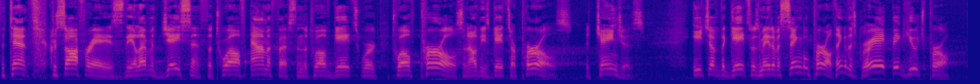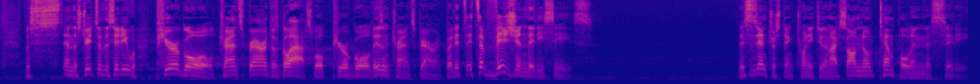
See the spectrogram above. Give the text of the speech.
the tenth chrysoprase, the eleventh jacinth, the twelfth amethyst, and the twelve gates were twelve pearls. And now these gates are pearls. It changes. Each of the gates was made of a single pearl. Think of this great, big, huge pearl. The, and the streets of the city were pure gold, transparent as glass. Well, pure gold isn't transparent, but it's, it's a vision that he sees. This is interesting, 22. And I saw no temple in this city.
